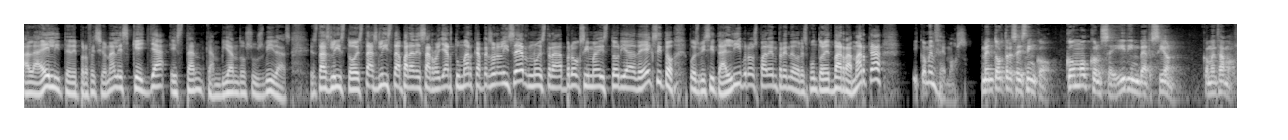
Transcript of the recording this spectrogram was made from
a la élite de profesionales que ya están cambiando sus vidas. ¿Estás listo? ¿Estás lista para desarrollar tu marca personal y ser nuestra próxima historia de éxito? Pues visita librosparaemprendedores.net barra marca y comencemos. Mentor 365, ¿cómo conseguir inversión? Comenzamos.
